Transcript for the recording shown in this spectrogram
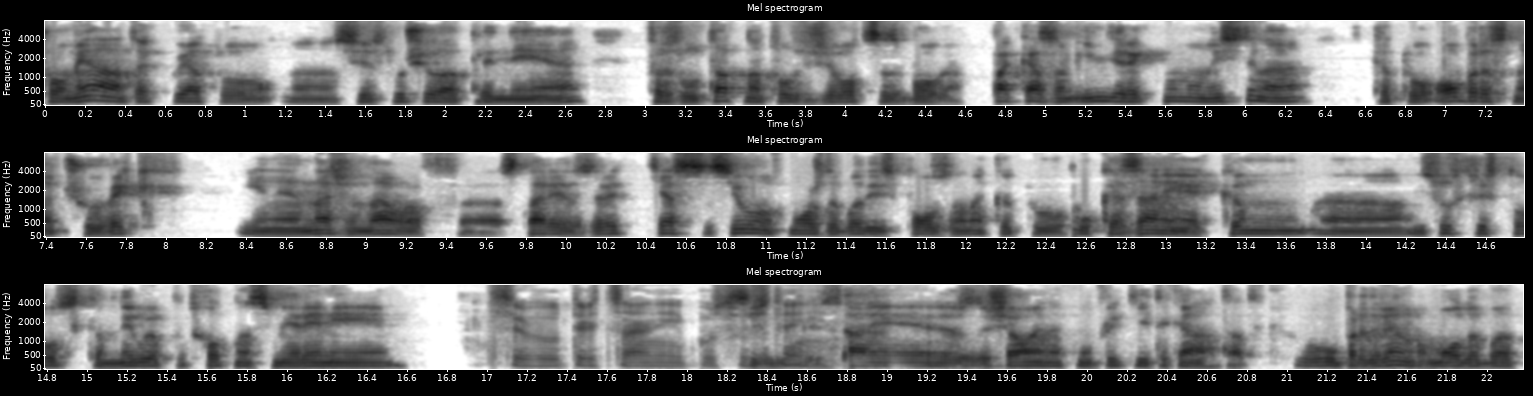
промяната, която се е случила при нея в резултат на този живот с Бога. Пак казвам индиректно, но наистина като образ на човек, и на една жена в Стария Завет, тя със сигурност може да бъде използвана като указание към Исус Христос, към неговия подход на смирение, Себеотрицание и посвещение. Себеотрицание, разрешаване на конфликти и така нататък. Определено могат да бъдат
